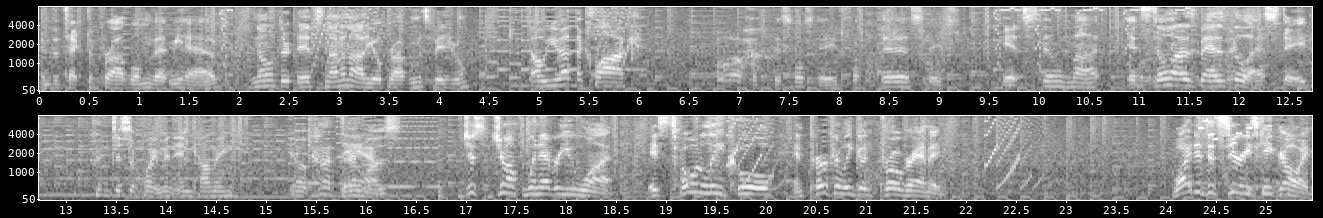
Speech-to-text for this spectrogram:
And detect the problem that we have. No, there, it's not an audio problem, it's visual. Oh, you got the clock. Fuck this whole stage. Fuck this stage. It's still not. It's still not as bad as the last stage. Disappointment incoming. Yep. God damn. was. Just jump whenever you want. It's totally cool and perfectly good programming. Why did this series keep going?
